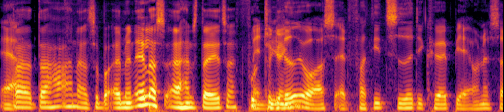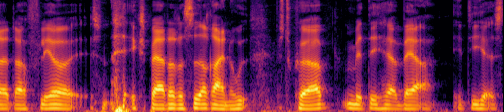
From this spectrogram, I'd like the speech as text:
Ja. Der, der har han altså... Men ellers er hans data fuldt Men vi ved jo også, at fra de tider, de kører i bjergene, så er der flere sådan, eksperter, der sidder og regner ud. Hvis du kører op med det her vejr, de her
